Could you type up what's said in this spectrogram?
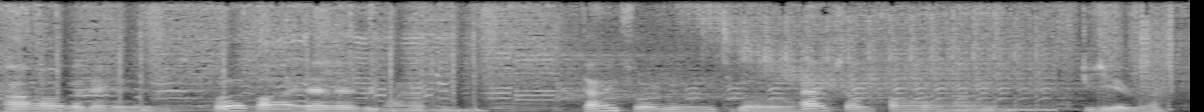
Holidays. Goodbye, everyone. Time for me to go have some fun. GG, everyone.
